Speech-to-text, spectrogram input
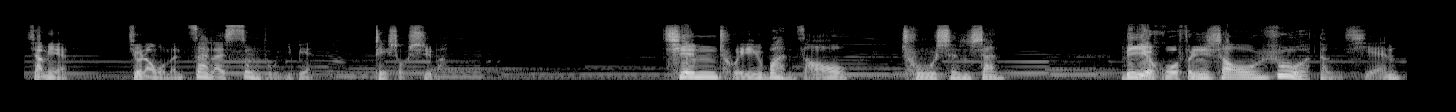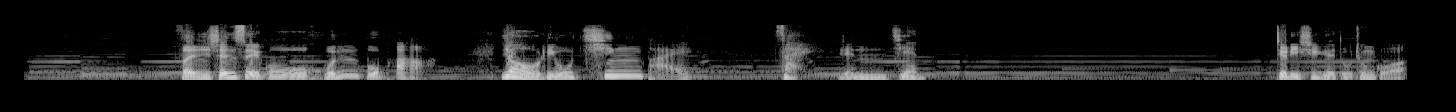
下面，就让我们再来诵读一遍这首诗吧。千锤万凿出深山，烈火焚烧若等闲。粉身碎骨浑不怕，要留清白在人间。这里是阅读中国，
